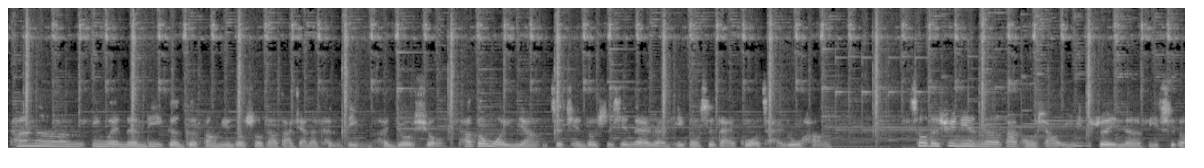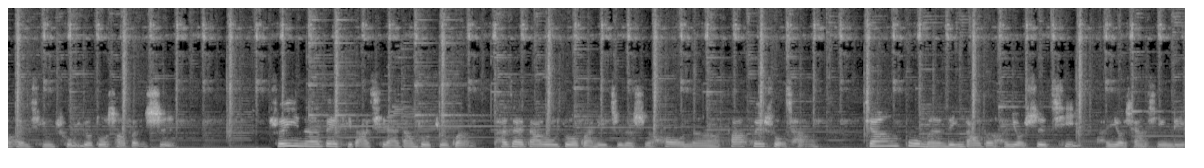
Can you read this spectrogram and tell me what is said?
他呢因为能力跟各方面都受到大家的肯定，很优秀。他跟我一样，之前都是先在软体公司待过才入行，受的训练呢大同小异，所以呢彼此都很清楚有多少本事。所以呢被提拔起来当做主管，他在大陆做管理职的时候呢，发挥所长。将部门领导得很有士气，很有向心力。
